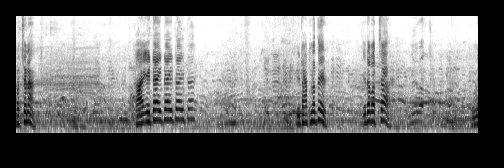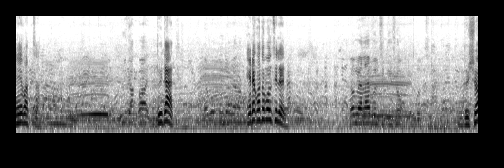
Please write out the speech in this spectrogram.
হচ্ছে না? আর এটা এটা এটা এটা। এটা আপনাদের? এটা বাচ্চা? মেয়ে বাচ্চা। মেয়ে বাচ্চা। দুই দাঁত। এটা কত বলছিলেন? মেলায় বলছি দুইশো দুইশো?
